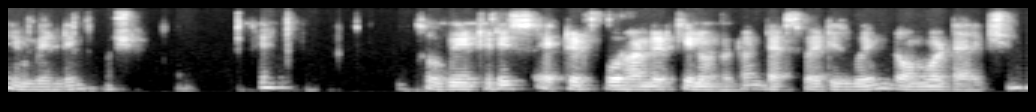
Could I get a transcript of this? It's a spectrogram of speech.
Impending motion. Okay. So weight it is acted 400 kilonewton. That's why it is going downward direction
